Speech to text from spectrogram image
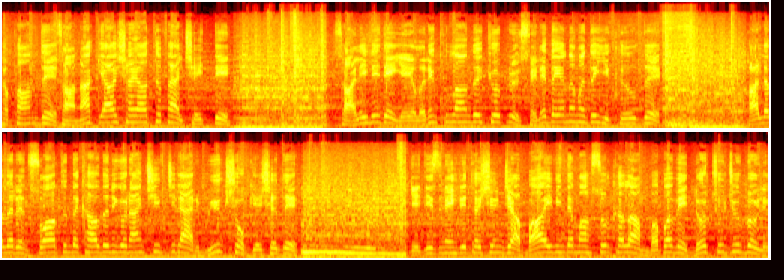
kapandı. Sağanak yağış hayatı felç etti. Salihli'de yayaların kullandığı köprü sele dayanamadı, yıkıldı. Tarlaların su altında kaldığını gören çiftçiler büyük şok yaşadı. Gediz Nehri taşınca bağ evinde mahsur kalan baba ve dört çocuğu böyle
